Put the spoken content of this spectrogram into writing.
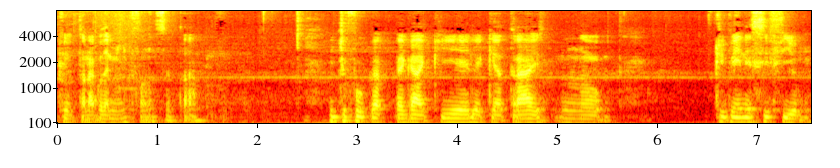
que eu trago da minha infância, tá? A gente for pegar aqui ele aqui atrás, no, que vem nesse filme.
